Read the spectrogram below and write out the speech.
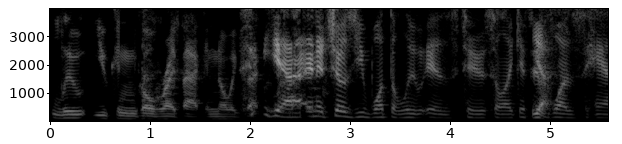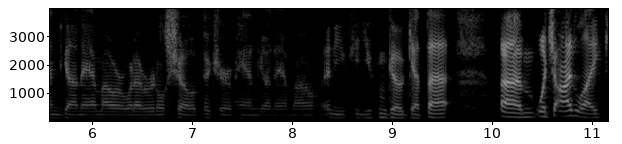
loot you can go right back and know exactly Yeah, and it shows you what the loot is too. So like if it Yes. was handgun ammo or whatever, it'll show a picture of handgun ammo, and you can you can go get that, um, which I like.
